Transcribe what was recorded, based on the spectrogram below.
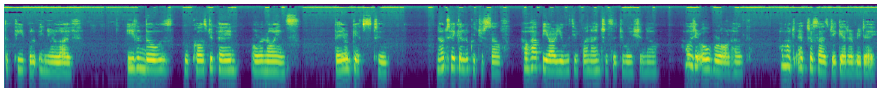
the people in your life, even those who caused you pain or annoyance. They are gifts too. Now take a look at yourself. How happy are you with your financial situation now? How is your overall health? How much exercise do you get every day?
